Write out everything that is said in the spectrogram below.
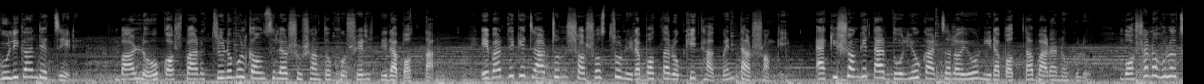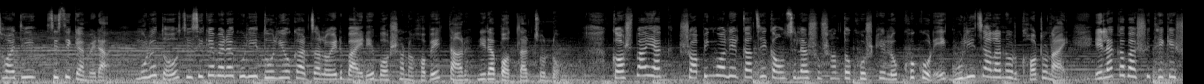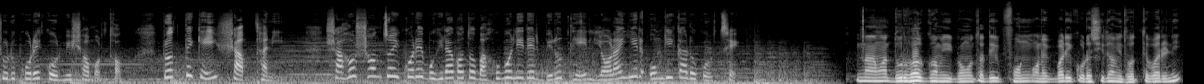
গুলিকাণ্ডের জের। বাড়ল কসবার তৃণমূল কাউন্সিলর সুশান্ত ঘোষের নিরাপত্তা। এবার থেকে চারজন সশস্ত্র নিরাপত্তা রক্ষী থাকবেন তার সঙ্গে। একই সঙ্গে তার দলীয় কার্যালয়েও নিরাপত্তা বাড়ানো হলো। বসানো হলো ছয়টি সিসি ক্যামেরা। মূলত সিসি ক্যামেরাগুলি দলীয় কার্যালয়ের বাইরে বসানো হবে তার নিরাপত্তার জন্য। কসবায় এক শপিং মলের কাছে কাউন্সিলর সুশান্ত ঘোষকে লক্ষ্য করে গুলি চালানোর ঘটনায় এলাকাবাসী থেকে শুরু করে কর্মী সমর্থক। প্রত্যেকেই সাবধানী। সাহস সঞ্চয় করে বহিরাগত বাহুবলীদের বিরুদ্ধে লড়াইয়ের অঙ্গীকারও করছে। না, আমার দুর্ভাগ্য, আমি মমতাদির ফোন অনেকবারই করেছিল, আমি ধরতে পারিনি।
